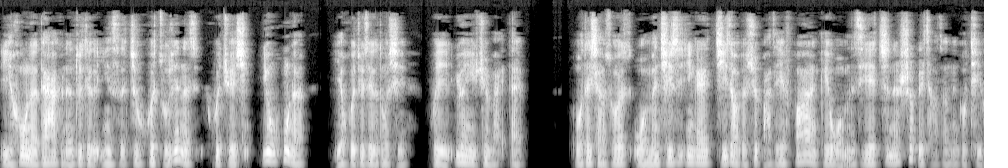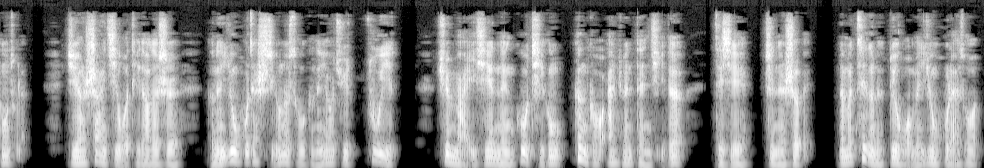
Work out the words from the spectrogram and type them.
以后呢，大家可能对这个隐私就会逐渐的会觉醒，用户呢也会对这个东西会愿意去买单。我在想说，我们其实应该及早的去把这些方案给我们的这些智能设备厂商能够提供出来。就像上一期我提到的是，可能用户在使用的时候，可能要去注意去买一些能够提供更高安全等级的这些智能设备。那么这个呢，对我们用户来说，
